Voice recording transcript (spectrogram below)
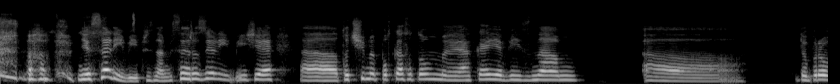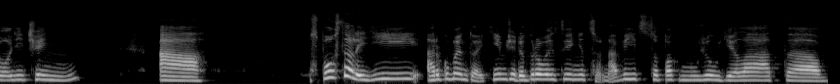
Mně se líbí, přiznám, mi se hrozně líbí, že uh, točíme podcast o tom, jaký je význam uh, dobrovolničení a spousta lidí argumentuje tím, že dobrovolnictví je něco navíc, co pak můžou dělat uh,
